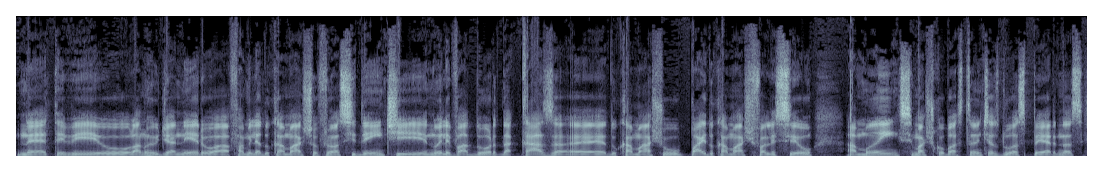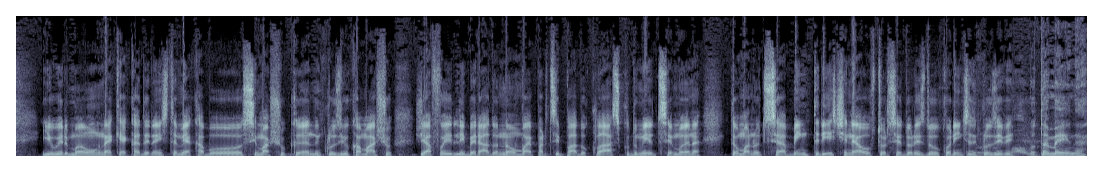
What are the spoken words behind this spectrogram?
Né, teve o- lá no Rio de Janeiro, a família do Camacho sofreu um acidente no elevador da casa é, do Camacho. O pai do Camacho faleceu, a mãe se machucou bastante, as duas pernas, e o irmão, né, que é cadeirante, também acabou se machucando. Inclusive, o Camacho já foi liberado, não vai participar do clássico do meio de semana. Então, uma notícia bem triste, né? Os torcedores do Corinthians, inclusive. Paulo também, né?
